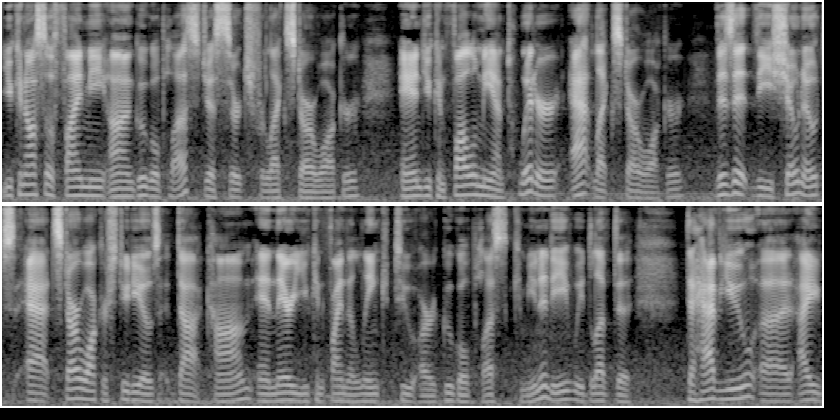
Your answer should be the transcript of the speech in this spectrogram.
You can also find me on Google Plus, just search for Lex Starwalker. And you can follow me on Twitter at Lex Starwalker. Visit the show notes at starwalkerstudios.com, and there you can find a link to our Google Plus community. We'd love to to have you. Uh, I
